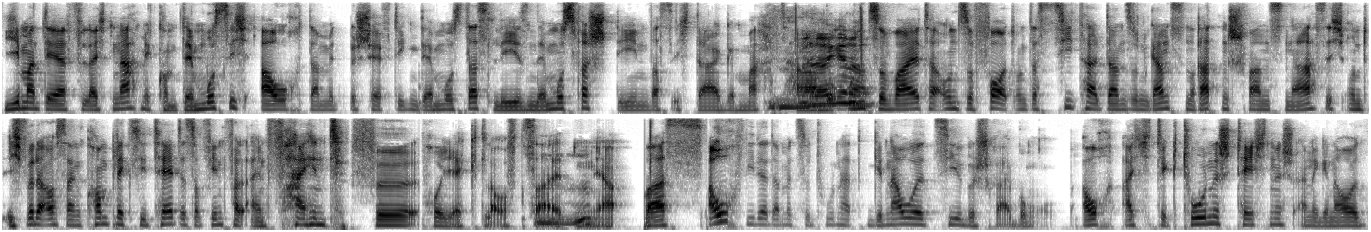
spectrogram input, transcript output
Jemand, der vielleicht nach mir kommt, der muss sich auch damit beschäftigen, der muss das lesen, der muss verstehen, was ich da gemacht ja, habe genau. und so weiter und so fort. Und das zieht halt halt dann so einen ganzen Rattenschwanz nach sich. Und ich würde auch sagen, Komplexität ist auf jeden Fall ein Feind für Projektlaufzeiten, mhm. ja. Was auch wieder damit zu tun hat, genaue Zielbeschreibung. Auch architektonisch, technisch eine genaue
